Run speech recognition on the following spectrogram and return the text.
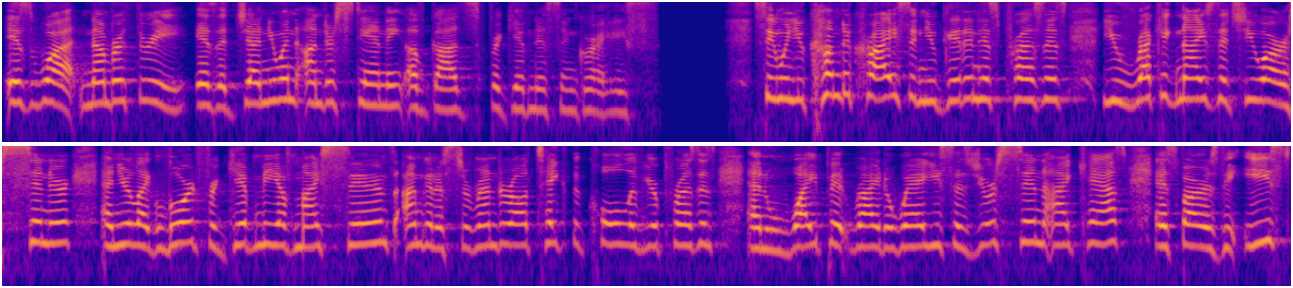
Is what? Number three is a genuine understanding of God's forgiveness and grace. See, when you come to Christ and you get in his presence, you recognize that you are a sinner and you're like, Lord, forgive me of my sins. I'm going to surrender. I'll take the coal of your presence and wipe it right away. He says, Your sin I cast as far as the east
